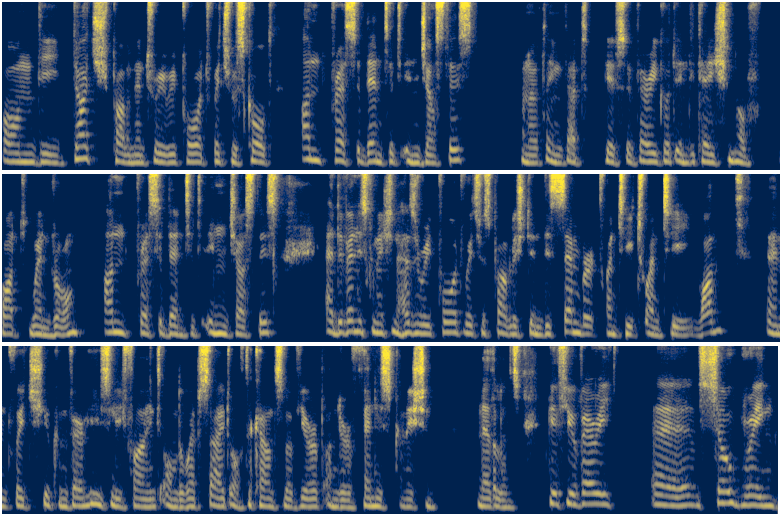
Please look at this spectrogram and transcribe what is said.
on the Dutch parliamentary report, which was called Unprecedented Injustice. And I think that gives a very good indication of what went wrong unprecedented injustice. And the Venice Commission has a report which was published in December 2021, and which you can very easily find on the website of the Council of Europe under Venice Commission Netherlands. It gives you a very uh, sobering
